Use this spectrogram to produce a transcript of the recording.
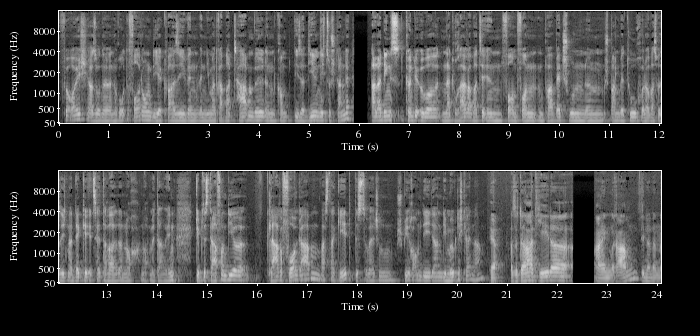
für euch, also eine, eine rote Forderung, die ihr quasi, wenn, wenn jemand Rabatt haben will, dann kommt dieser Deal nicht zustande. Allerdings könnt ihr über Naturalrabatte in Form von ein paar Bettschuhen, einem Spannbetttuch oder was weiß ich, einer Decke etc. dann noch, noch mit darin. Gibt es da von dir klare Vorgaben, was da geht, bis zu welchem Spielraum die dann die Möglichkeiten haben? Ja, also da hat jeder einen Rahmen, den er dann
